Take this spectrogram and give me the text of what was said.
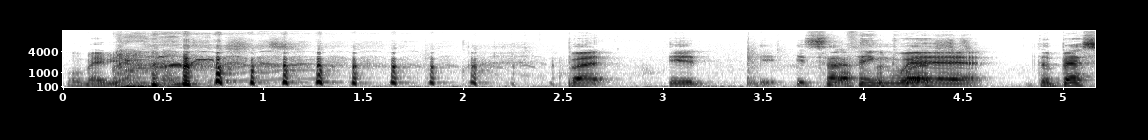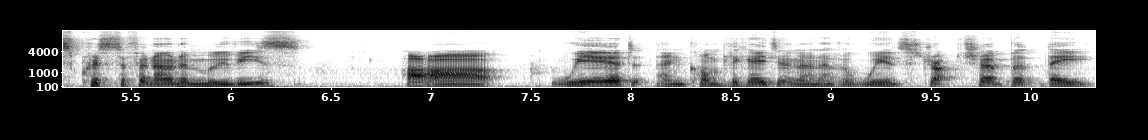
or maybe it has no twists. but it, it it's that That's thing the where twist. the best Christopher Nolan movies are weird and complicated and have a weird structure, but they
